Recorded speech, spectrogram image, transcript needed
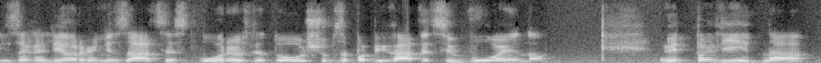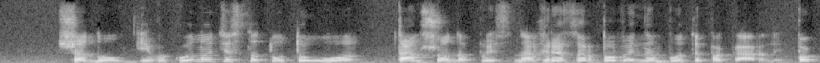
і взагалі організація створюється для того, щоб запобігати цим воїнам. Відповідно, шановні, виконуйте статут ООН. Там що написано? Агресор повинен бути покараний, Пок-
